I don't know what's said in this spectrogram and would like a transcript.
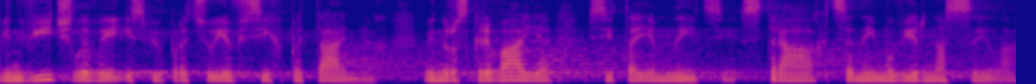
Він вічливий і співпрацює в всіх питаннях. Він розкриває всі таємниці. Страх це неймовірна сила.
